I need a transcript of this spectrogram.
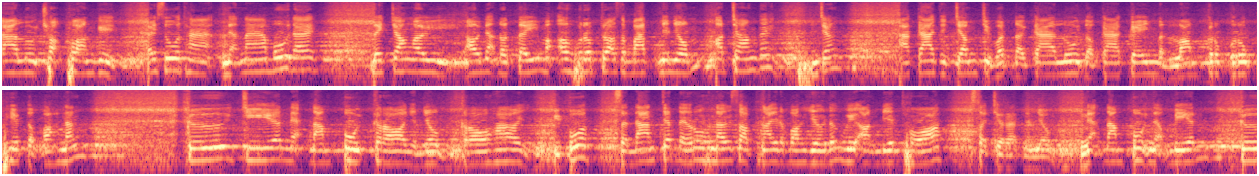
ការលួចឆក់ប្លន់គេហើយសួរថាអ្នកណាមួយដែលដែលចង់ឲ្យឲ្យអ្នកដតីមកអស់រឹបទ្រព្យសម្បត្តិញញឹមអត់ចង់ទេអញ្ចឹងអាការចិញ្ចឹមជីវិតដោយការលួចដោយការកេងបន្លំគ្រប់រូបភាពទាំងអស់ហ្នឹង គឺជាអ្នកដាំពូជក្រញញោមក្រហើយពីព្រោះសន្តានចិត្តដែលរស់នៅសពថ្ងៃរបស់យើងនឹងវាអត់មានធម៌សុចរិតញញោមអ្នកដាំពូជអ្នកមានគឺ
